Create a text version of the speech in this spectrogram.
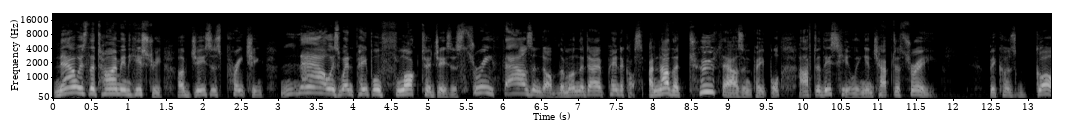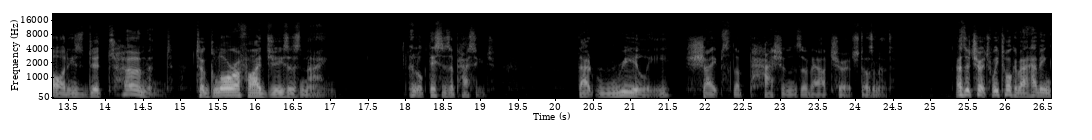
Now is the time in history of Jesus preaching. Now is when people flock to Jesus. 3,000 of them on the day of Pentecost. Another 2,000 people after this healing in chapter 3. Because God is determined to glorify Jesus' name. And look, this is a passage that really shapes the passions of our church, doesn't it? As a church, we talk about having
